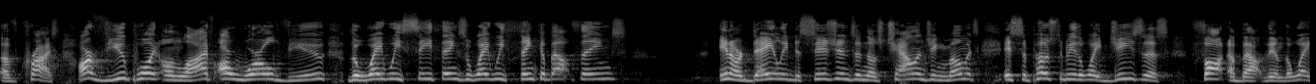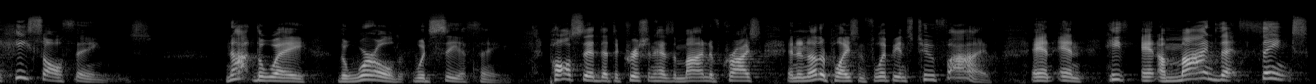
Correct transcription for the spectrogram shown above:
of Christ. Our viewpoint on life, our worldview, the way we see things, the way we think about things, in our daily decisions in those challenging moments, is supposed to be the way Jesus thought about them, the way he saw things, not the way the world would see a thing. Paul said that the Christian has the mind of Christ in another place in Philippians 2 5. And, and, he, and a mind that thinks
